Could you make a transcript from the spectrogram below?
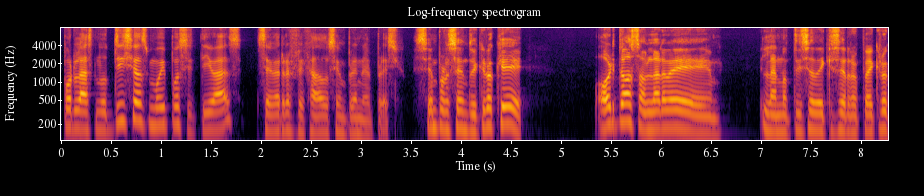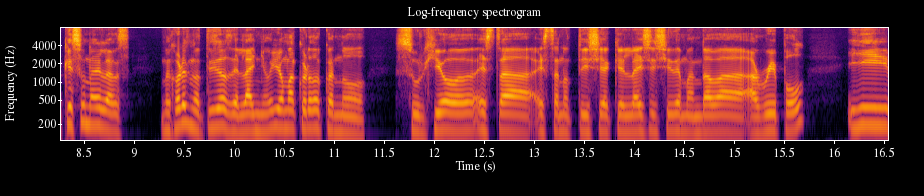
por las noticias muy positivas, se ve reflejado siempre en el precio. 100%. Y creo que ahorita vamos a hablar de la noticia de XRP. Creo que es una de las mejores noticias del año. Yo me acuerdo cuando surgió esta, esta noticia que el ICC demandaba a Ripple. Y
